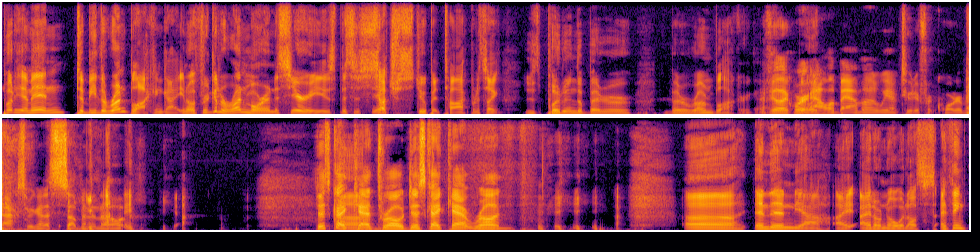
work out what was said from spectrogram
put him in to be the run blocking guy. You know, if you're going to run more in a series, this is such stupid talk, but it's like just put in the better, better run blocker guy. I feel like we're You know? Alabama and we have two different quarterbacks. So we got to sub in and out. yeah. This guy Um, can't throw. This guy can't run. Uh, and then yeah, I I don't know what else. I think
